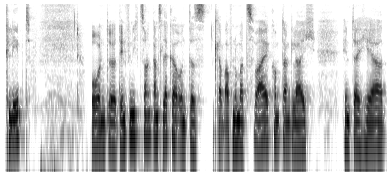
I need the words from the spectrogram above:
klebt. Und äh, den finde ich ganz lecker. Und das, ich glaube, auf Nummer zwei kommt dann gleich hinterher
